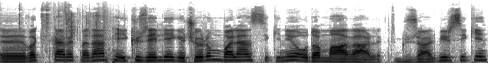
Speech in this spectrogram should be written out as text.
Ee, vakit kaybetmeden P250'ye geçiyorum. Valence skin'i o da mavi ağırlıklı. Güzel bir skin.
